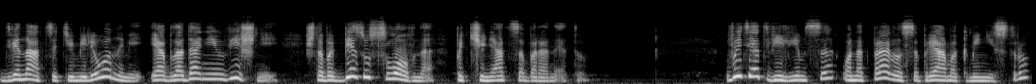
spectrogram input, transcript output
12 миллионами и обладанием вишней, чтобы, безусловно, подчиняться баронету. Выйдя от Вильямса, он отправился прямо к министру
